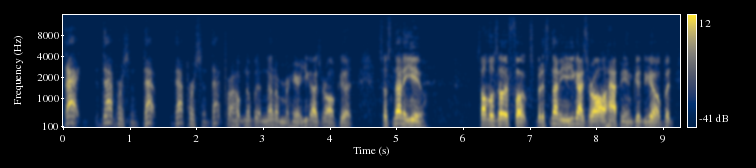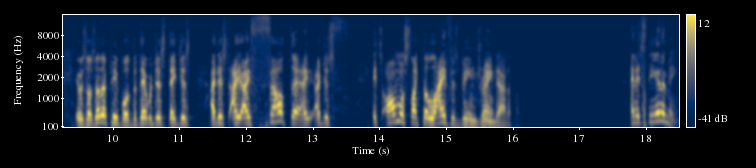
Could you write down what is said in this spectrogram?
that that person, that that person, that person. I hope nobody, none of them are here. You guys are all good, so it's none of you. It's all those other folks, but it's none of you. You guys are all happy and good to go. But it was those other people, but they were just, they just, I just, I, I felt that, I, I just, it's almost like the life is being drained out of them. And it's the enemy.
